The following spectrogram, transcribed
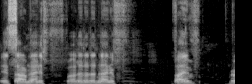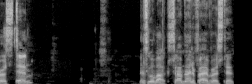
it's Psalm 90, uh, da, da, da, 95, verse 10? Let's go back. Psalm 95, verse 10.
